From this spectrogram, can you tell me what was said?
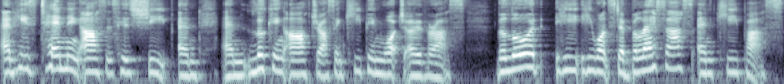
and He's tending us as His sheep and, and looking after us and keeping watch over us. The Lord, He, he wants to bless us and keep us.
